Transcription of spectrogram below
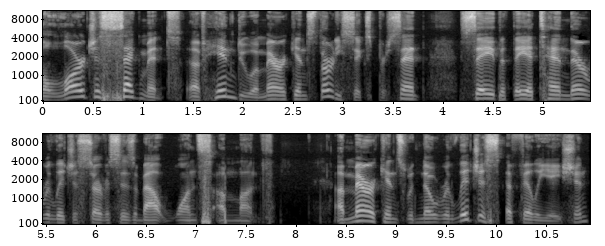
The largest segment of Hindu Americans, 36%, say that they attend their religious services about once a month. Americans with no religious affiliation,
